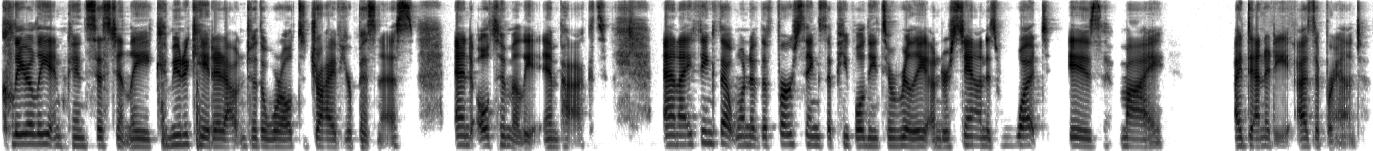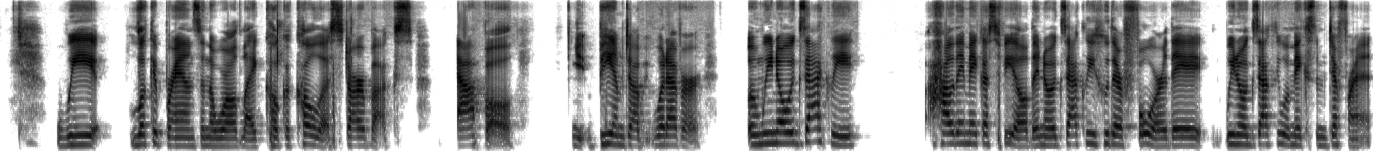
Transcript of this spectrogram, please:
clearly and consistently communicate it out into the world to drive your business and ultimately impact. And I think that one of the first things that people need to really understand is what is my identity as a brand? We look at brands in the world like Coca Cola, Starbucks, Apple, BMW, whatever, and we know exactly how they make us feel. They know exactly who they're for. They we know exactly what makes them different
